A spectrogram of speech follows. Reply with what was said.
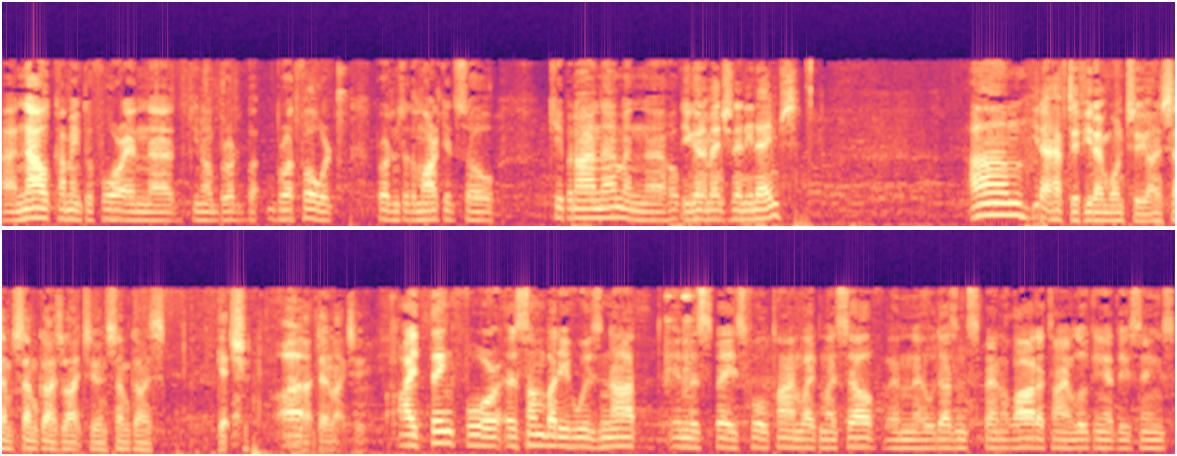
uh, now coming to fore and uh, you know brought brought forward, brought into the market. So keep an eye on them and uh, hopefully. you going to mention any names? Um, You don't have to if you don't want to. I some some guys like to, and some guys get sh- don't, like, don't like to. I think for uh, somebody who is not in this space full time like myself and who doesn't spend a lot of time looking at these things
